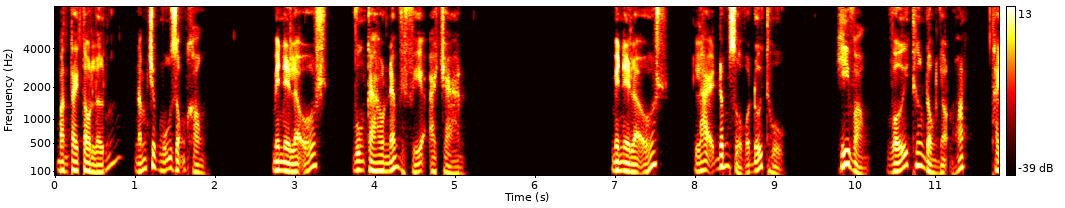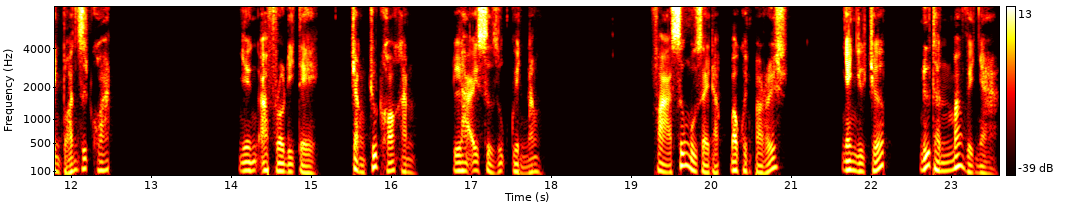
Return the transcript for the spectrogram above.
Bàn tay to lớn nắm chiếc mũ rỗng không. Menelaos vung cao ném về phía Achan. Menelaus lại đâm sổ vào đối thủ, hy vọng với thương đồng nhọn hoắt thanh toán dứt khoát. Nhưng Aphrodite chẳng chút khó khăn lại sử dụng quyền năng. Phả sương mù dày đặc bao quanh Paris, nhanh như chớp, nữ thần mang về nhà.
